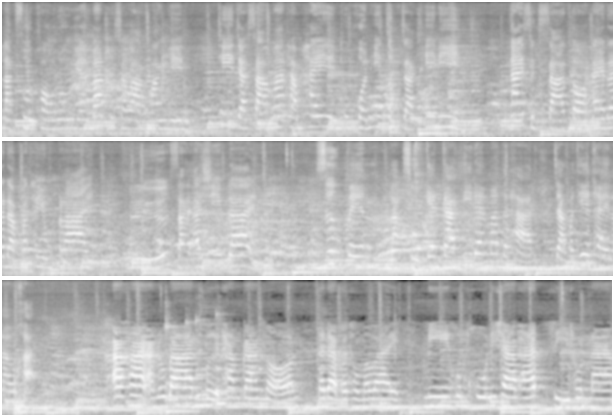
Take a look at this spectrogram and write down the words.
หลักสูตรของโรงเรียนบ้านพุสว่างวังเย็น ที่จะสามารถทำให้ทุกคนที่จบจากที่นี่ ได้ศึกษาต่อในระดับมัธยมปลาย หรือสายอาชีพได้ ซึ่งเป็นหลักสูตรแกนกลางที่ได้มาตรฐานจากประเทศไทยเราค่ะ อาคารอนุบาลเปิดทำการสอน ระดับประถมวัย มีคุณครูนิชาพัฒน์ศรีทนนาง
